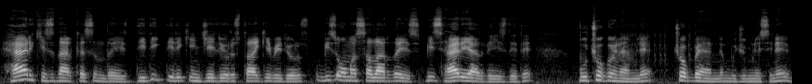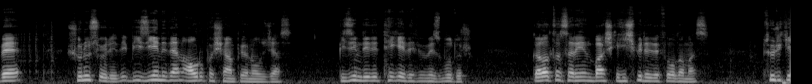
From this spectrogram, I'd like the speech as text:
Herkesin arkasındayız. Didik didik inceliyoruz, takip ediyoruz. Biz o masalardayız. Biz her yerdeyiz dedi. Bu çok önemli. Çok beğendim bu cümlesini ve şunu söyledi. Biz yeniden Avrupa şampiyonu olacağız. Bizim dedi tek hedefimiz budur. Galatasaray'ın başka hiçbir hedefi olamaz. Türkiye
